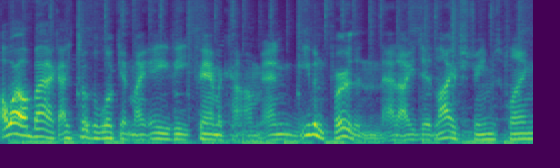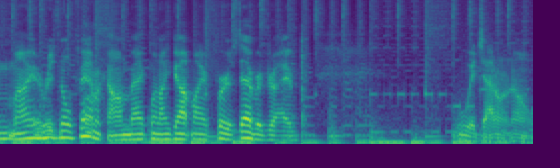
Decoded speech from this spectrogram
A while back I took a look at my AV Famicom, and even further than that I did live streams playing my original Famicom back when I got my first EverDrive, Which I don't know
